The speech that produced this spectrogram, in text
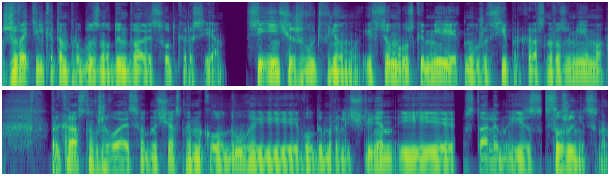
живе тільки там приблизно 1-2% росіян. Всі інші живуть в ньому. І в цьому руському мірі, як ми вже всі прекрасно розуміємо, прекрасно вживається одночасно і Микола II, і Володимир Ілліч Ленін, і Сталін із Солженіцином.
